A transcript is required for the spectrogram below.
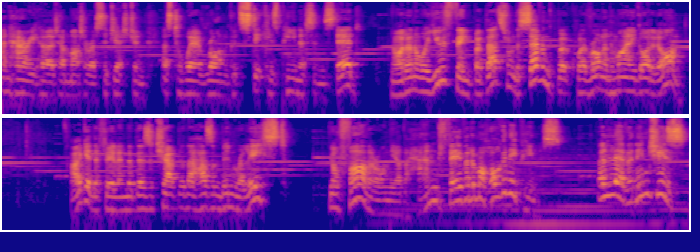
and Harry heard her mutter a suggestion as to where Ron could stick his penis instead. Now, I don't know what you think, but that's from the seventh book where Ron and Hermione got it on. I get the feeling that there's a chapter that hasn't been released. Your father, on the other hand, favoured a mahogany penis. Eleven inches!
